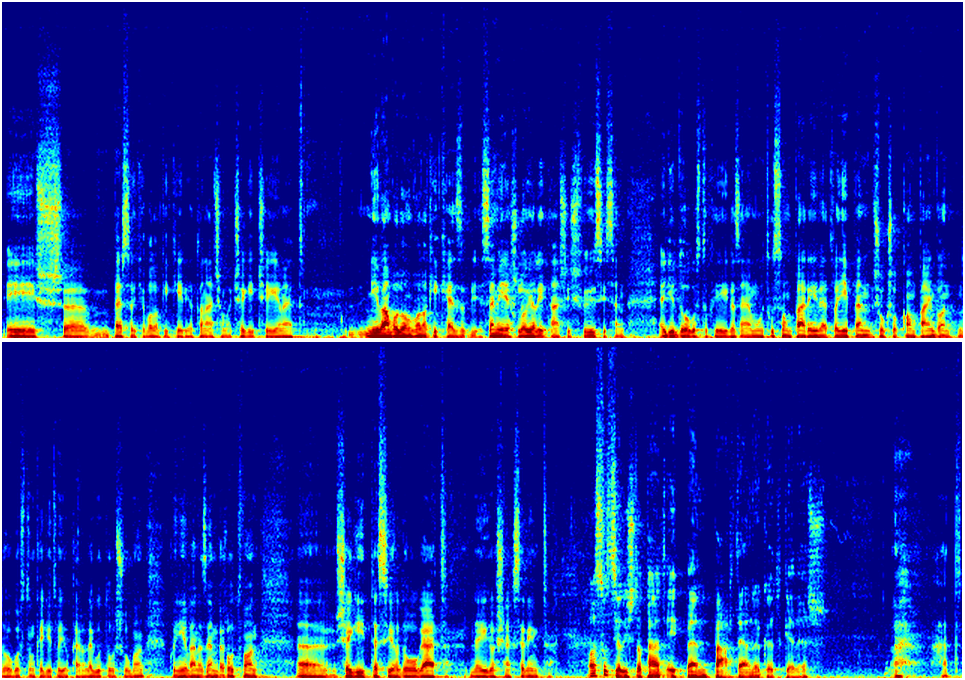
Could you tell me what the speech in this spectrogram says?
és persze, hogyha valaki kéri a tanácsomat, segítségemet, nyilvánvalóan van, akikhez személyes lojalitás is fűz, hiszen együtt dolgoztuk végig az elmúlt 20 pár évet, vagy éppen sok-sok kampányban dolgoztunk együtt, vagy akár a legutolsóban, akkor nyilván az ember ott van, eh, segít, teszi a dolgát, de igazság szerint A szocialista párt éppen pártelnököt keres. hát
